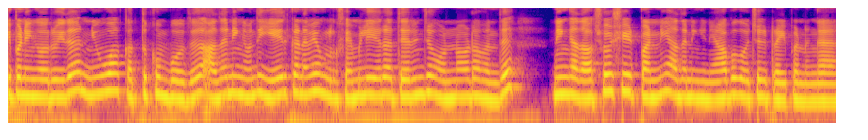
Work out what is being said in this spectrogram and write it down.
இப்போ நீங்கள் ஒரு இதை நியூவாக கற்றுக்கும் போது அதை நீங்கள் வந்து ஏற்கனவே உங்களுக்கு ஃபெமிலியராக தெரிஞ்ச ஒன்னோட வந்து நீங்கள் அதை அசோசியேட் பண்ணி அதை நீங்கள் ஞாபகம் வச்சுக்க ட்ரை பண்ணுங்கள்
